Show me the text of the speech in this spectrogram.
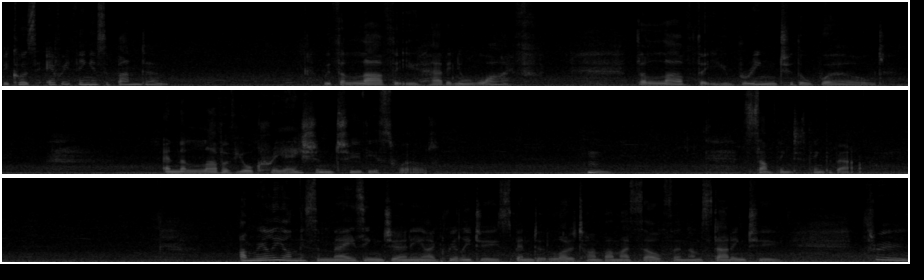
because everything is abundant with the love that you have in your life, the love that you bring to the world, and the love of your creation to this world. Hmm. Something to think about. I'm really on this amazing journey. I really do spend a lot of time by myself and I'm starting to, through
